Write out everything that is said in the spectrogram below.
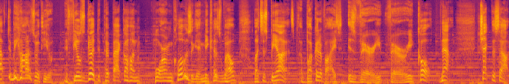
have to be honest with you, it feels good to put back on warm clothes again because, well, let's just be honest, a bucket of ice is very, very cold. Now, check this out.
